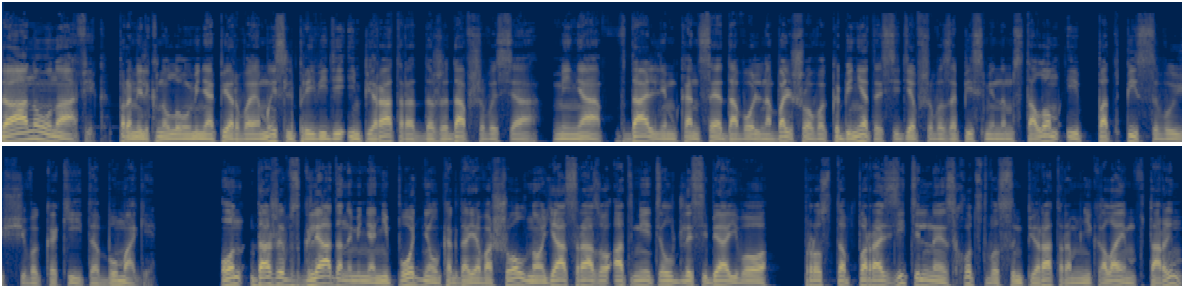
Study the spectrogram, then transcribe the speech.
«Да ну нафиг!» — промелькнула у меня первая мысль при виде императора, дожидавшегося меня в дальнем конце довольно большого кабинета, сидевшего за письменным столом и подписывающего какие-то бумаги. Он даже взгляда на меня не поднял, когда я вошел, но я сразу отметил для себя его просто поразительное сходство с императором Николаем II,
